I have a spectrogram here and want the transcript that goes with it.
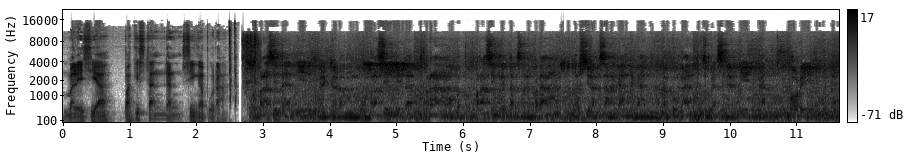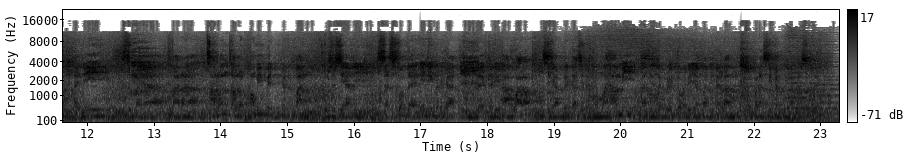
Malaysia, Pakistan, dan Singapura. Operasi TNI baik dalam operasi militer perang maupun operasi militer selain perang harus dilaksanakan dengan gabungan juga sinergi dengan Polri. Nah ini supaya para calon-calon pemimpin ke depan khususnya di Sesko TNI ini mereka mulai dari awal sehingga mereka sudah memahami tadi teori-teori apa di dalam operasi gabungan tersebut.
